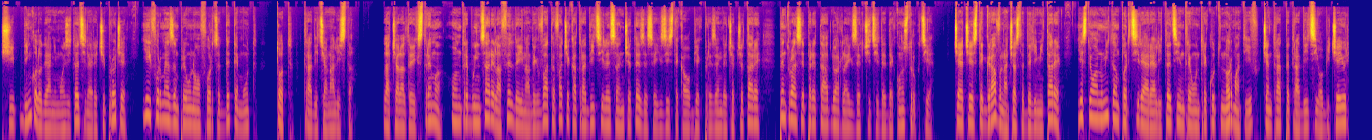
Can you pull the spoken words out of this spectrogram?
și, dincolo de animozitățile reciproce, ei formează împreună o forță de temut, tot tradiționalistă. La cealaltă extremă, o întrebuințare la fel de inadecvată face ca tradițiile să înceteze să existe ca obiect prezent de cercetare pentru a se preta doar la exerciții de deconstrucție. Ceea ce este grav în această delimitare este o anumită împărțire a realității între un trecut normativ, centrat pe tradiții, obiceiuri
